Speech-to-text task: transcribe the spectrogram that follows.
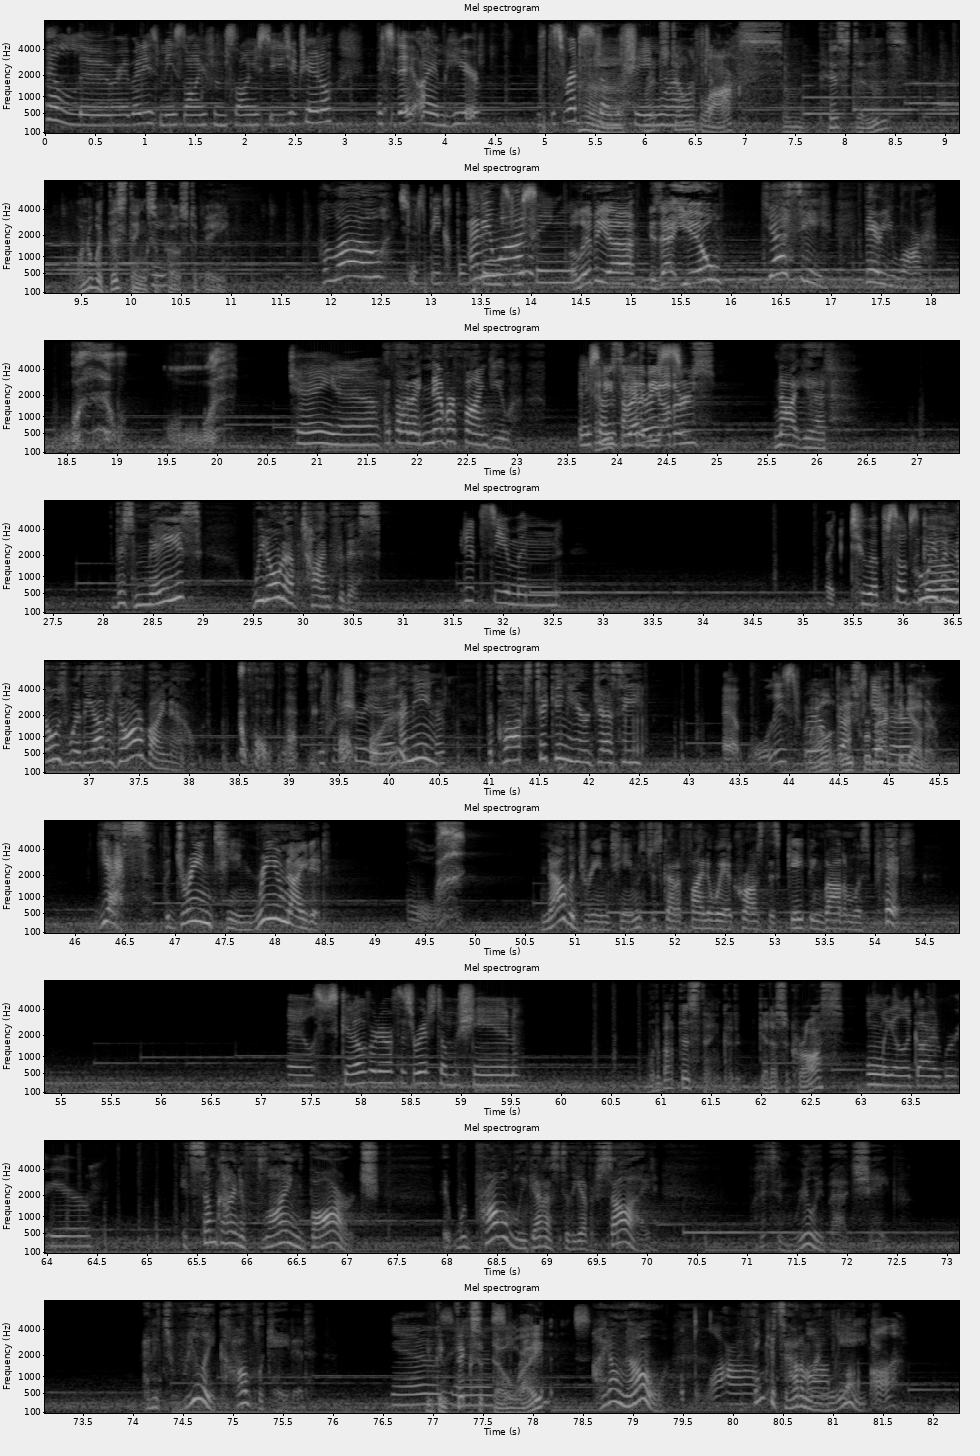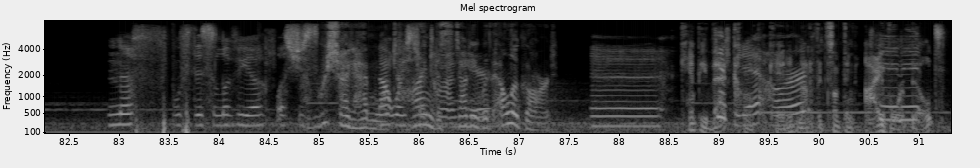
Hello everybody, it's me Slongi from Slongi's YouTube channel, and today I am here with this redstone Huh, machine where I redstone left blocks, off. some pistons. I wonder what this thing's Hmm. supposed to be. Hello? Seems to be a couple of Anyone? things missing. Olivia, is that you? Jesse! There you are. Okay, yeah. I thought I'd never find you. Any sign, Any of, sign the of the others? others? Not yet. This maze? We don't have time for this. We did see him in like two episodes Who ago. even knows where the others are by now? I'm pretty sure yeah. I mean, the clock's ticking here, Jesse. at least we're Well, at back least we're together. back together. Yes, the Dream Team, reunited. Now the Dream Team's just gotta find a way across this gaping bottomless pit. Okay, let's just get over there with this redstone machine. What about this thing? Could it get us across? Only Ellegaard we're here. It's some kind of flying barge. It would probably get us to the other side, but it's in really bad shape. And it's really complicated. Yeah. You can fix it though, right? I don't know. I I think it's out of my league. Enough with this, Olivia. Let's just. I just wish I'd had more not waste our time to study here. with Ellegaard. uh Can't be that Can't be complicated, hard. not if it's something Ivor minute. built.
